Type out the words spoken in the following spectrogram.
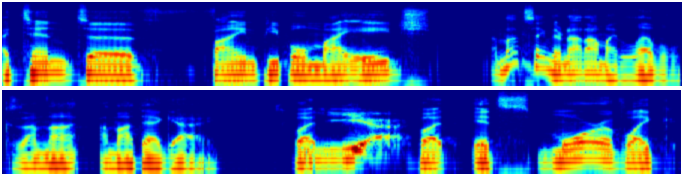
I tend to find people my age. I'm not saying they're not on my level because I'm not I'm not that guy. But yeah, but it's more of like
